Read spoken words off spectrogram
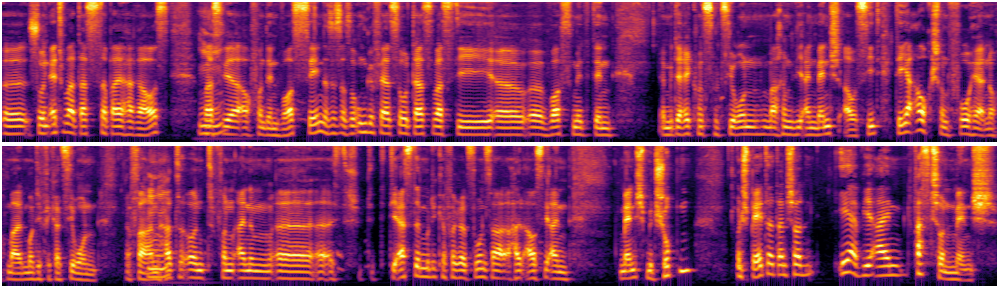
äh, so in etwa das dabei heraus, mhm. was wir auch von den WOS sehen. Das ist also ungefähr so das, was die äh, WOS mit den äh, mit der Rekonstruktion machen, wie ein Mensch aussieht, der ja auch schon vorher nochmal Modifikationen erfahren mhm. hat und von einem, äh, äh, die erste Modifikation sah halt aus wie ein Mensch mit Schuppen und später dann schon eher wie ein fast schon Mensch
